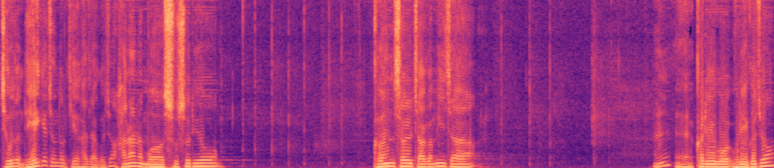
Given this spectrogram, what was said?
적어도 4개 정도를 기억하자. 그죠? 하나는 뭐 수수료, 건설 자금 이자, 예, 그리고 우리 그죠?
